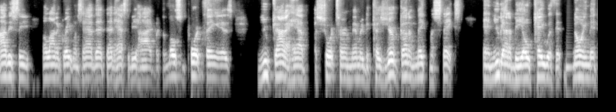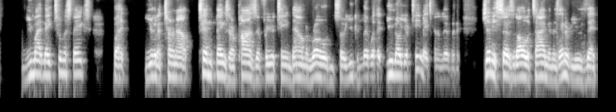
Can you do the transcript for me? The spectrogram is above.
Obviously, a lot of great ones have that. That has to be high. But the most important thing is you gotta have a short-term memory because you're gonna make mistakes, and you gotta be okay with it, knowing that you might make two mistakes, but you're gonna turn out 10 things that are positive for your team down the road. And so you can live with it. You know your teammates gonna live with it. Jimmy says it all the time in his interviews that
